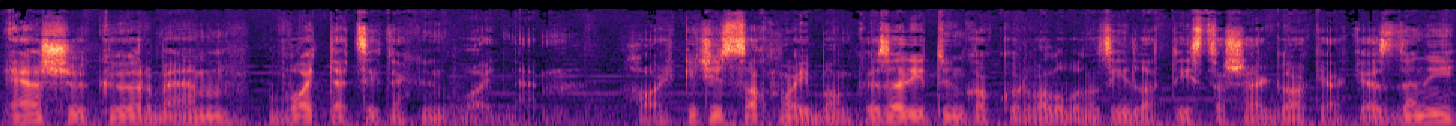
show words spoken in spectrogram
első körben vagy tetszik nekünk, vagy nem. Ha egy kicsit szakmaiban közelítünk, akkor valóban az illat tisztasággal kell kezdeni.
